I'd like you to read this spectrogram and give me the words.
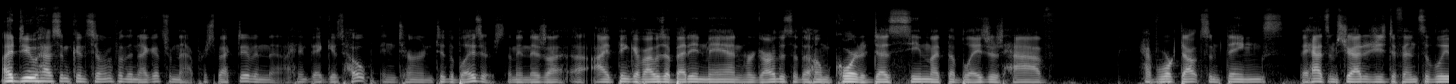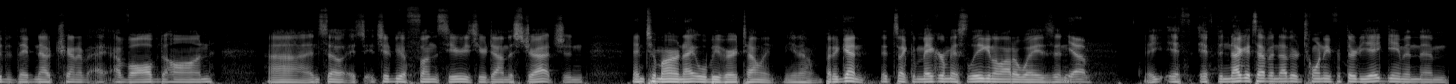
I do have some concern for the Nuggets from that perspective, and I think that gives hope in turn to the Blazers. I mean, there's a, I think if I was a betting man, regardless of the home court, it does seem like the Blazers have have worked out some things. They had some strategies defensively that they've now kind of uh, evolved on, uh, and so it should be a fun series here down the stretch. And and tomorrow night will be very telling, you know. But again, it's like a make or miss league in a lot of ways, and yeah. If if the Nuggets have another twenty for thirty eight game in them,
